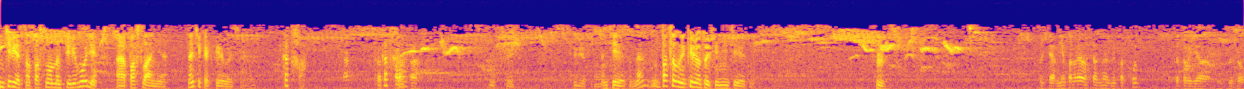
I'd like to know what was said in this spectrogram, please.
интересно, в послонном переводе а, послание, знаете, как переводится? Катха. Катха. Ты. Интересно. Интересно, да? Ну, послонный перевод очень интересный. Хм. Слушайте, а мне понравился однажды подход, который я услышал,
